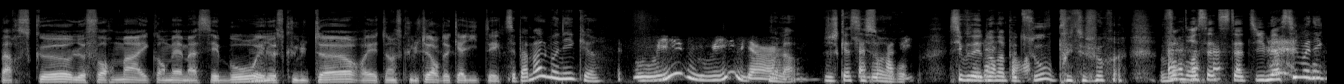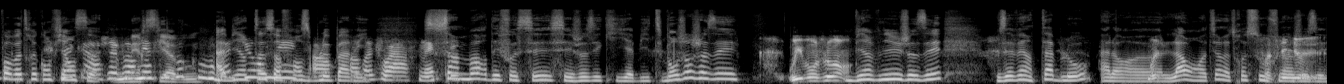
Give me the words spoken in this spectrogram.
parce que le format est quand même assez beau et Mhm. le sculpteur est un sculpteur de qualité. C'est pas mal, Monique Oui, oui, bien. Voilà, jusqu'à ça me 600 euros. Si vous avez besoin d'un peu de sous, vous pouvez toujours vendre cette statue. Merci Monique pour votre confiance. Je vous Merci à vous. beaucoup. À Bonne bientôt sur journée. France Bleu Paris. Au revoir. Merci. Saint-Maur-des-Fossés, c'est José qui y habite. Bonjour José, Oui, bonjour. bienvenue José. Vous avez un tableau, alors euh, là on retient notre souffle, hein, José.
